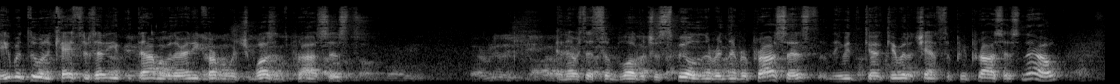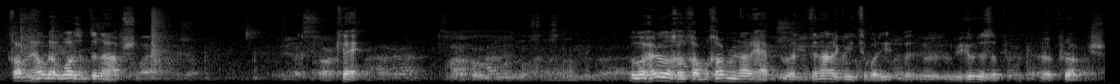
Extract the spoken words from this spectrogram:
he would do it in case there's any dama, whether any korban which wasn't processed, and there was some blood which was spilled and never never processed, he would give it a chance to pre-process. Now, Chachamim held that wasn't an option. Okay. Chachamim are not happy. Did not agree to what he, Yehuda's approach.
